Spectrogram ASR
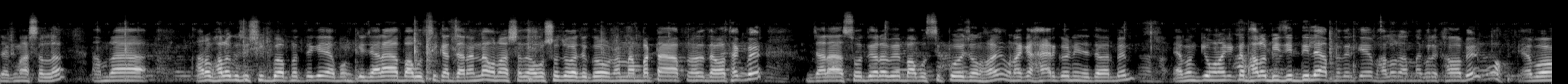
যাক মার্শাল্লাহ আমরা আরও ভালো কিছু শিখব আপনার থেকে, এবং কি যারা বাবুসি কাজ জানেন না, ওনার সাথে অবশ্যই যোগাযোগ করুন। ওনার নাম্বারটা আপনাদের দেওয়া থাকবে। যারা সৌদি আরবে বাবুসি প্রয়োজন হয়, ওনাকে হায়ার করে নিয়ে যেতে পারবেন, এবং কি ওনাকে একটা ভালো ভিজিট দিলে আপনাদেরকে ভালো রান্না করে খাওয়াবে, এবং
